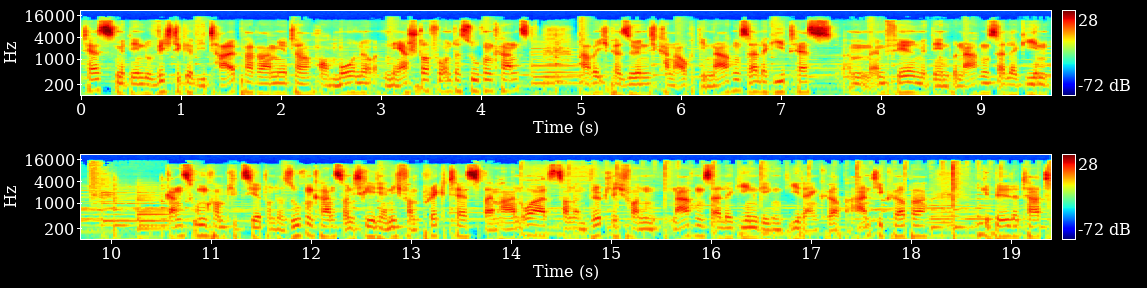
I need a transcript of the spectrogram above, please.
Tests, mit denen du wichtige Vitalparameter, Hormone und Nährstoffe untersuchen kannst. Aber ich persönlich kann auch die Nahrungsallergietests ähm, empfehlen, mit denen du Nahrungsallergien ganz unkompliziert untersuchen kannst. Und ich rede hier nicht vom Prick-Test beim HNO-Arzt, sondern wirklich von Nahrungsallergien, gegen die dein Körper Antikörper gebildet hat.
